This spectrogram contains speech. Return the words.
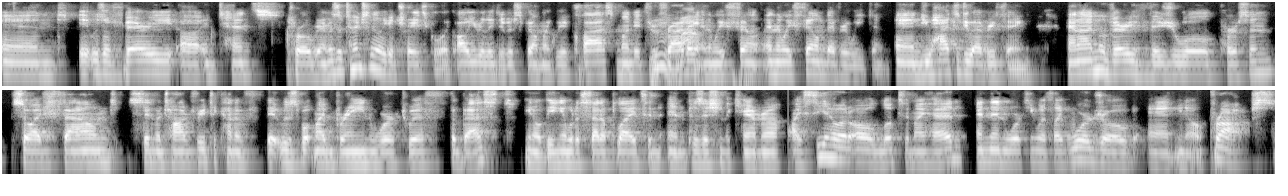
and it was a very uh, intense program. It was essentially like a trade school. Like all you really did was film. Like we had class Monday through Mm, Friday, wow. and then we film, and then we filmed every weekend. And you had to do everything. And I'm a very visual person, so I found cinematography to kind of it was what my brain worked with the best. You know, being able to set up lights and, and position the camera. I see how it all looks in my head, and then working with like wardrobe and you know props,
